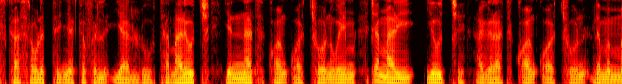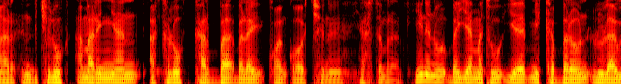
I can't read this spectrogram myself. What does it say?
እስከ አስራ ሁለተኛ ክፍል ያሉ ተማሪዎች የእናት ቋንቋቸውን ወይም ተጨማሪ የውጭ አገራት ቋንቋቸውን ለመማር እንዲችሉ አማርኛን አክሎ ከአርባ በላይ ቋንቋዎችን ያስተምራል። ይህንኑ በየዓመቱ የሚከበረውን ሉላዊ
